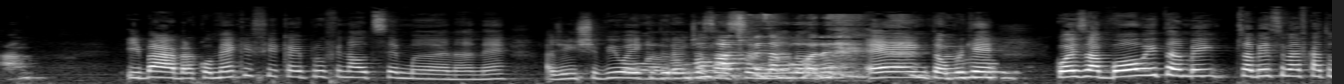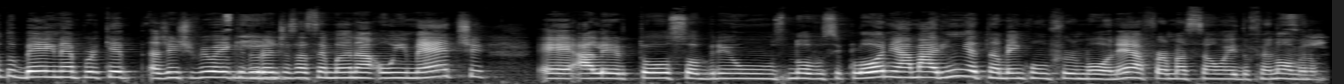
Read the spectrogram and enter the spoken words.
Tá? E Bárbara, como é que fica aí para o final de semana, né? A gente viu aí boa, que durante vamos essa semana. Coisa boa, né? É, então, porque coisa boa e também saber se vai ficar tudo bem, né? Porque a gente viu aí Sim. que durante essa semana o IMET é, alertou sobre um novo ciclone, a Marinha também confirmou, né, a formação aí do fenômeno. Sim,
